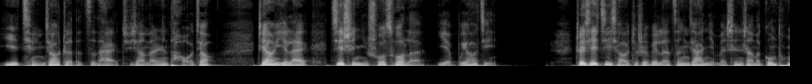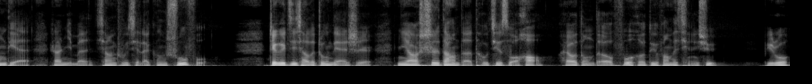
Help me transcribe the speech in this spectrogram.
以请教者的姿态去向男人讨教。这样一来，即使你说错了也不要紧。这些技巧就是为了增加你们身上的共通点，让你们相处起来更舒服。这个技巧的重点是你要适当的投其所好，还要懂得附和对方的情绪。比如，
